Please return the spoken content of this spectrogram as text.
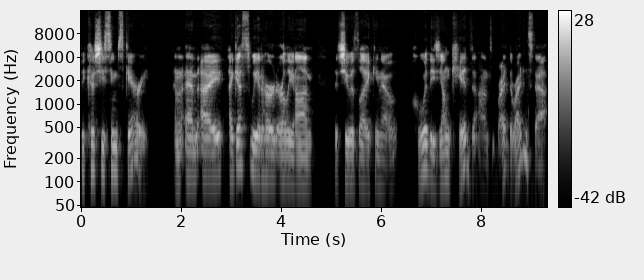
because she seemed scary, and and I I guess we had heard early on that she was like, you know, who are these young kids on right the writing staff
